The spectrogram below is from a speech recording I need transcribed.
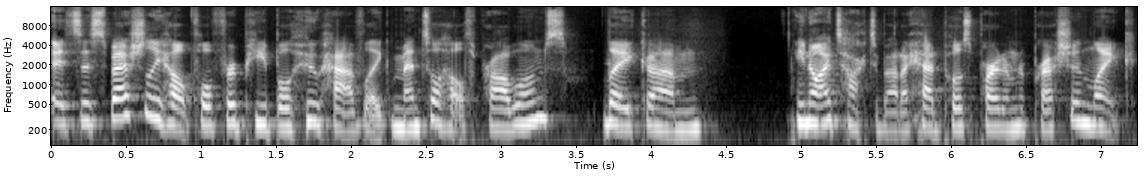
it's especially helpful for people who have like mental health problems. Like um you know, I talked about I had postpartum depression like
